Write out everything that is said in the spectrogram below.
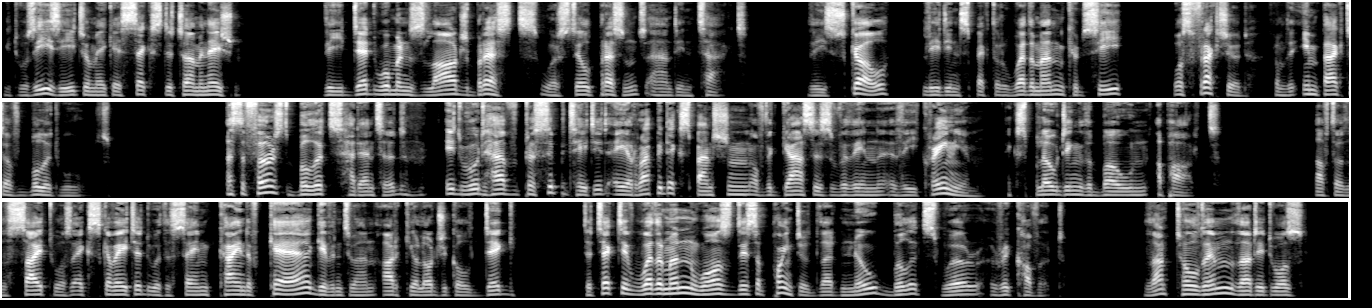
It was easy to make a sex determination. The dead woman's large breasts were still present and intact. The skull, lead inspector Weatherman could see, was fractured from the impact of bullet wounds. As the first bullets had entered, it would have precipitated a rapid expansion of the gases within the cranium, exploding the bone apart. After the site was excavated with the same kind of care given to an archaeological dig, Detective Weatherman was disappointed that no bullets were recovered. That told him that it was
